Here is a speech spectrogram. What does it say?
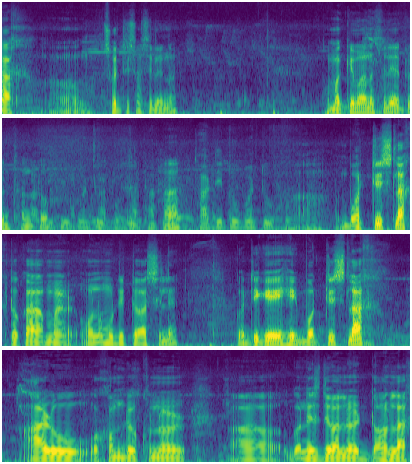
লাখ ছয়ত্ৰিছ আছিলে ন? আমাৰ কিমান আছিলে এইটো ধনটো? বত্ৰিছ লাখ টকা আমাৰ অনুমোদিত আছিলে। গতিকে সেই বত্ৰিছ লাখ আৰু অসম দৰ্শনৰ গণেশ দেৱালয়ৰ দহ লাখ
